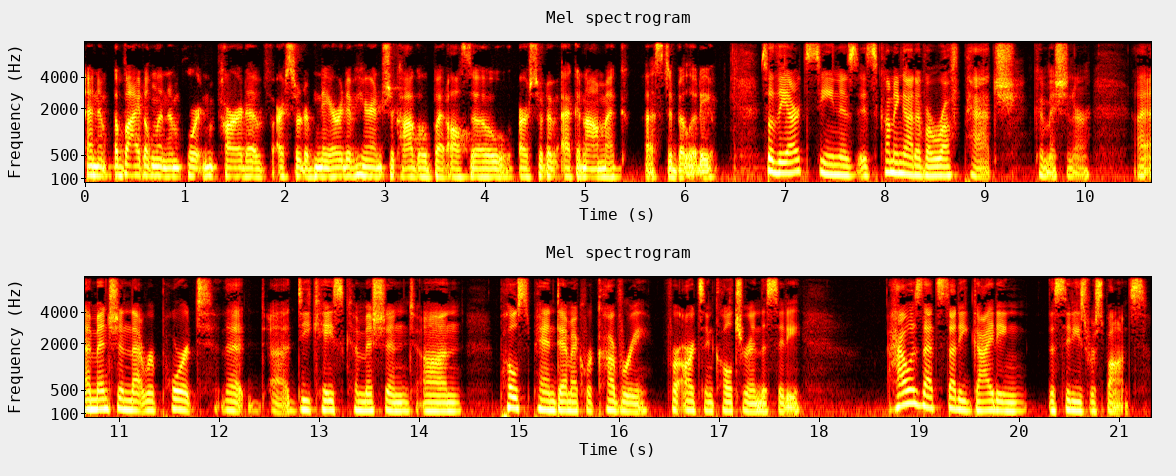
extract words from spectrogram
an, a vital and important part of our sort of narrative here in Chicago, but also our sort of economic uh, stability. So the arts scene is is coming out of a rough patch, Commissioner. I, I mentioned that report that uh, DCASE commissioned on post pandemic recovery for arts and culture in the city. How is that study guiding the city's response?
